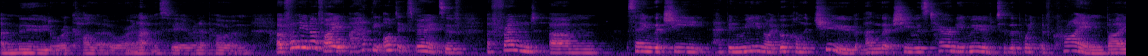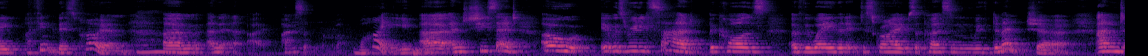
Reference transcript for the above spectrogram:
a mood or a colour or an atmosphere in a poem. Uh, funnily enough, I, I had the odd experience of a friend um, saying that she had been reading my book on the tube and that she was terribly moved to the point of crying by, I think, this poem. Um, and I, I was like, why? Uh, and she said, oh, it was really sad because of the way that it describes a person with dementia. And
